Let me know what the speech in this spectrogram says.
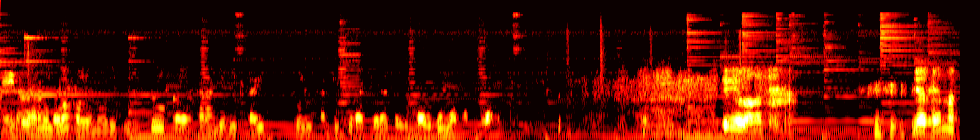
ya itu lah Sedangkan pokoknya gua kalau nulis itu kalau sekarang jadi size tulisan tuh kira-kira size-nya 18. Gede banget. Biar hemat.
